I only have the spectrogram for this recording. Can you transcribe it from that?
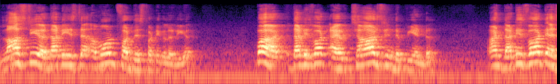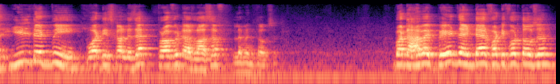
last year that is the amount for this particular year. But that is what I have charged in the P&L and that is what has yielded me what is called as a profit or loss of 11,000 but have I paid the entire 44,000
